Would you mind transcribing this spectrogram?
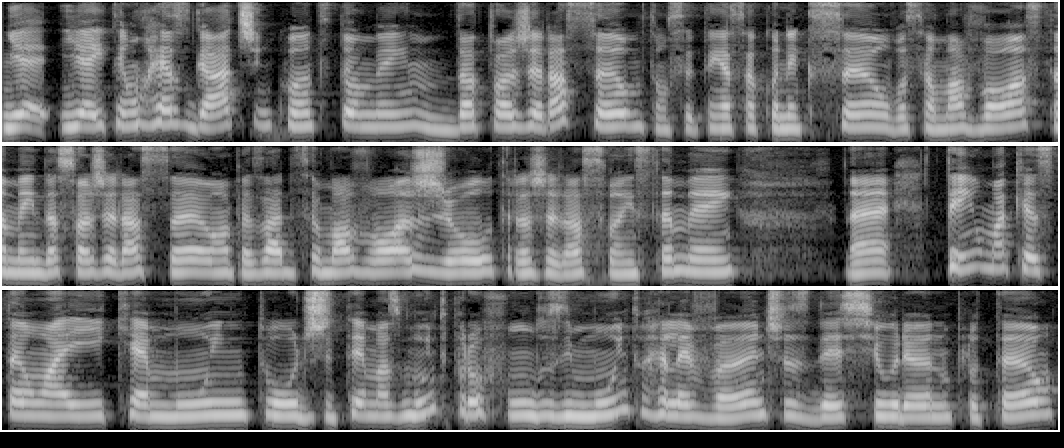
E, e, aí tem um resgate enquanto também da tua geração. Então você tem essa conexão, você é uma voz também da sua geração, apesar de ser uma voz de outras gerações também. Né? Tem uma questão aí que é muito de temas muito profundos e muito relevantes desse Urano-Plutão,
